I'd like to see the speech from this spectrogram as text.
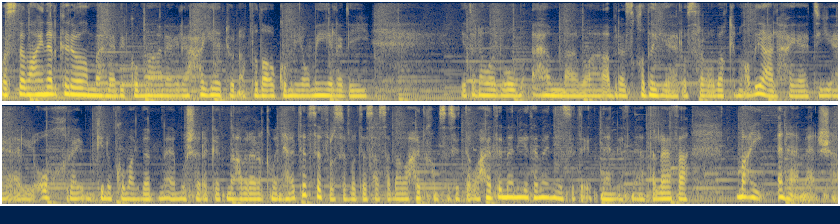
مستمعينا الكرام أهلا بكم معنا إلى حياتنا فضاؤكم اليومي الذي يتناول أهم وأبرز قضايا الأسرة وباقي مواضيع الحياتية الأخرى. يمكنكم أيضا مشاركتنا عبر رقم الهاتف 00971 561 886223 معي أنا أمال شاب.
